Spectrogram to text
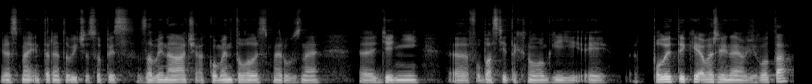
měli jsme internetový časopis Zavináč a komentovali jsme různé eh, dění eh, v oblasti technologií i politiky a veřejného života.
